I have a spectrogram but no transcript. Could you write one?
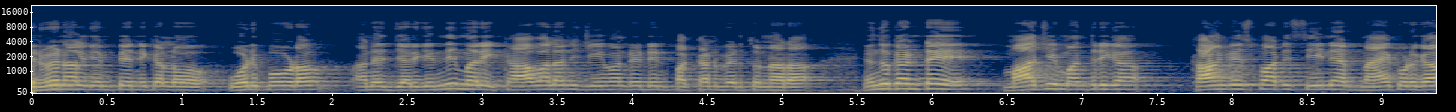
ఇరవై నాలుగు ఎంపీ ఎన్నికల్లో ఓడిపోవడం అనేది జరిగింది. మరి కావాలని జీవన్ రెడ్డిని పక్కన పెడుతున్నారా? ఎందుకంటే మాజీ మంత్రిగా కాంగ్రెస్ పార్టీ సీనియర్ నాయకుడిగా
